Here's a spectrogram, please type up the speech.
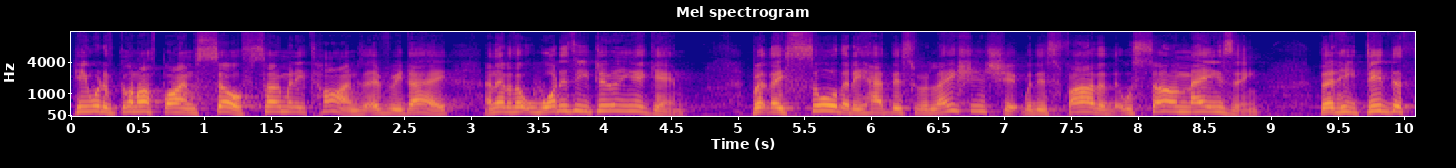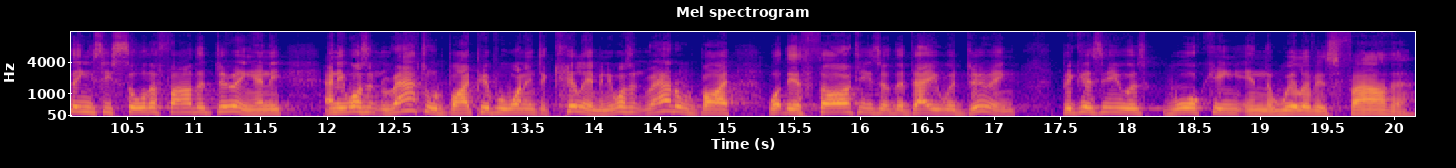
He would have gone off by himself so many times every day, and then I thought, what is he doing again? But they saw that he had this relationship with his father that was so amazing that he did the things he saw the father doing. And he, and he wasn't rattled by people wanting to kill him. And he wasn't rattled by what the authorities of the day were doing because he was walking in the will of his father.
